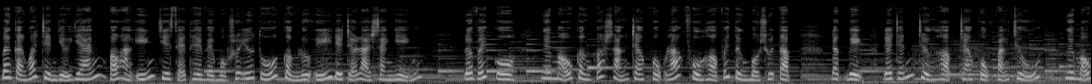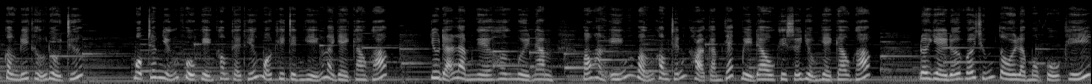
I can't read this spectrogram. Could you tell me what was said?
Bên cạnh quá trình giữ dáng, Võ Hoàng Yến chia sẻ thêm về một số yếu tố cần lưu ý để trở lại sang diễn. Đối với cô, người mẫu cần có sẵn trang phục lót phù hợp với từng bộ sưu tập. Đặc biệt, để tránh trường hợp trang phục phản chủ, người mẫu cần đi thử đồ trước. Một trong những phụ kiện không thể thiếu mỗi khi trình diễn là giày cao gót. Dù đã làm nghề hơn 10 năm, Võ Hoàng Yến vẫn không tránh khỏi cảm giác bị đau khi sử dụng giày cao gót. Đôi giày đối với chúng tôi là một vũ khí,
